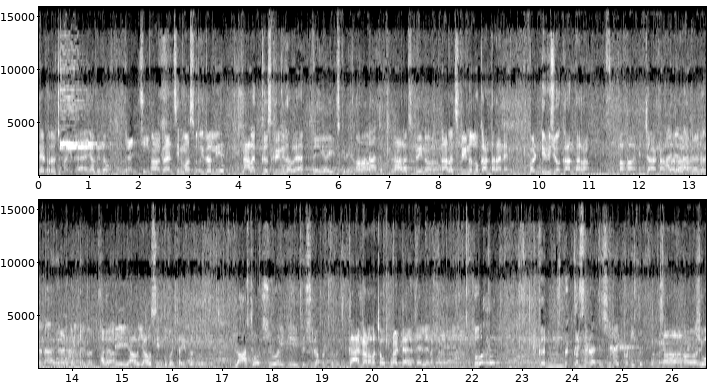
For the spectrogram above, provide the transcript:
ಥಿಯೇಟರ್ ಚೆನ್ನಾಗಿದೆ. ಯಾವುದಿದು? ಗ್ರ್ಯಾಂಡ್ ಸೀನ್ ಹಾಂ ಗ್ರ್ಯಾಂಡ್ ಸಿನಿಮಾಸ್ ಇದರಲ್ಲಿ ನಾಲ್ಕು ಸ್ಕ್ರೀನ್ ಇದಾವೆ. ಐದು ಸ್ಕ್ರೀನ್ ನಾಲ್ಕು ಸ್ಕ್ರೀನ್ ನಾಲ್ಕು ಸ್ಕ್ರೀನಲ್ಲೂ ಕಾಂತಾರಾನೆ ಕಂಟಿನ್ಯೂ ಶೋ ಕಾಂತಾರ ಆಹಾ ನಿಜ ಕಾಂತಾರ ಎರಡು ಗಂಟೆಗೆ ಅದರಲ್ಲಿ ಯಾವ ಯಾವ ಸೀನ್ ತುಂಬ ಇಷ್ಟ ಆಯಿತು? ಲಾಸ್ಟ್ ವರ್ಷ ಇದು ತ್ರಿಶೂಲ ಪಡ್ಕೊಂಡು ಕನ್ನಡ ಚೌಪಾಟೆ ಹೋಟೆಲ್ಲೇ ನಾ ಕನ್ನಡ. ಕನ್ನಡ ತ್ರಿಶೂಲ ತ್ರಿಶೂಲ ಇಟ್ಕೊಂಡಿತ್ತು ಹಾಂ ಶಿವ.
